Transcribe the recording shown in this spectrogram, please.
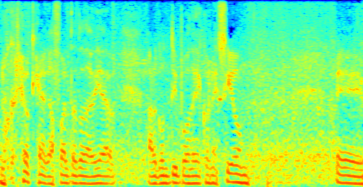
no creo que haga falta todavía algún tipo de conexión eh,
